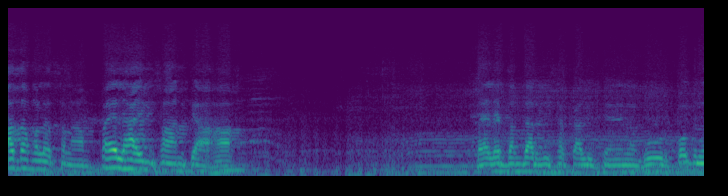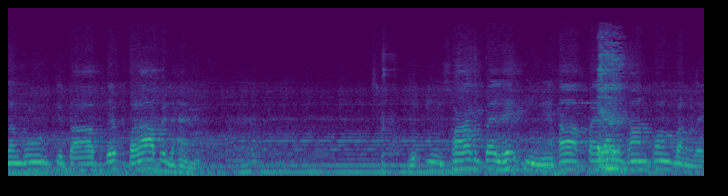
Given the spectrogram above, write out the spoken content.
آدم علیہ السلام پہلا انسان کیا ہا پہلے بندر بھی شکا لکھتے ہیں، لنگور، خود لنگور کتاب دے بڑا بلہن جو انسان پہلے ہی ہاں پہلا انسان کون بن رہے؟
